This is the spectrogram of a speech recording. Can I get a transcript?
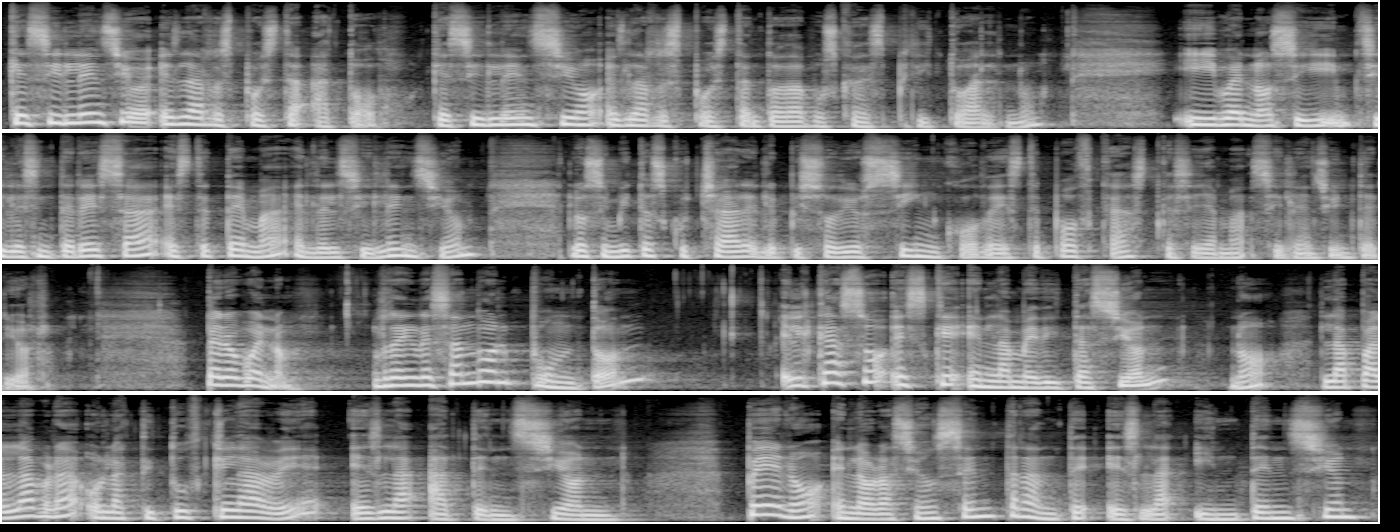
que silencio es la respuesta a todo, que silencio es la respuesta en toda búsqueda espiritual, ¿no? Y bueno, si, si les interesa este tema, el del silencio, los invito a escuchar el episodio 5 de este podcast que se llama Silencio Interior. Pero bueno, regresando al punto, el caso es que en la meditación, ¿no? La palabra o la actitud clave es la atención, pero en la oración centrante es la intención.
